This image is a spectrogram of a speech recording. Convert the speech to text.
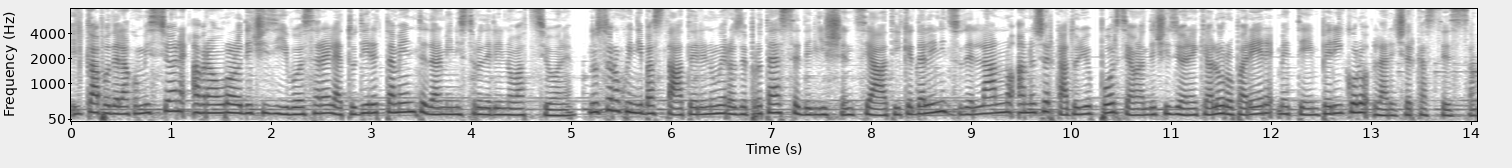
Il capo della commissione avrà un ruolo decisivo e sarà eletto direttamente dal ministro dell'innovazione. Non sono quindi bastate le numerose proteste degli scienziati che dall'inizio dell'anno hanno cercato di opporsi a una decisione che a loro parere mette in pericolo la ricerca stessa.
